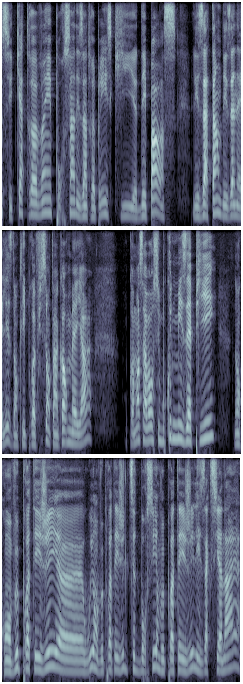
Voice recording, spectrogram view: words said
c'est 80% des entreprises qui dépassent les attentes des analystes. Donc, les profits sont encore meilleurs. On commence à avoir aussi beaucoup de mises à pied. Donc, on veut protéger, euh, oui, on veut protéger le titre boursier, on veut protéger les actionnaires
